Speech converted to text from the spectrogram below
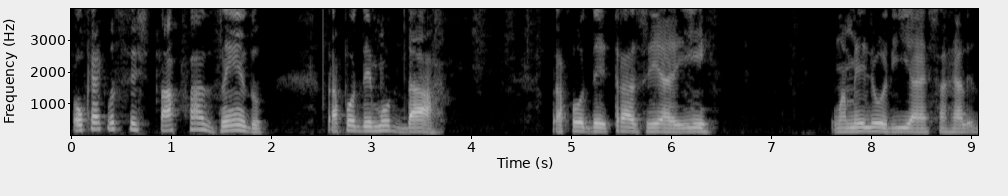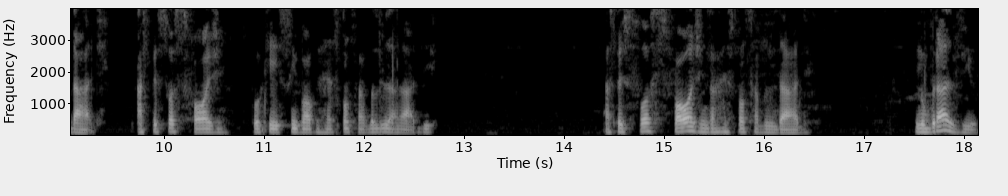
ou o que é que você está fazendo para poder mudar, para poder trazer aí uma melhoria a essa realidade? As pessoas fogem, porque isso envolve responsabilidade. As pessoas fogem da responsabilidade no Brasil.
